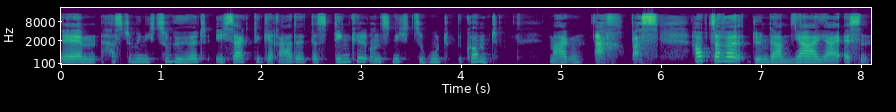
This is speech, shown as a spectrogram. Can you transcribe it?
ähm, hast du mir nicht zugehört? Ich sagte gerade, dass Dinkel uns nicht so gut bekommt. Magen, ach was. Hauptsache, Dünndarm, ja, ja, essen.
